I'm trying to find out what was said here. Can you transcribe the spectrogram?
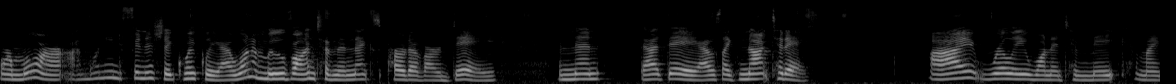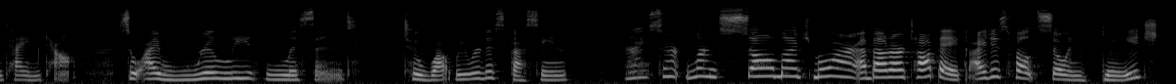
or more, I'm wanting to finish it quickly. I want to move on to the next part of our day. And then that day, I was like, not today. I really wanted to make my time count. So I really listened to what we were discussing and I learned so much more about our topic. I just felt so engaged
